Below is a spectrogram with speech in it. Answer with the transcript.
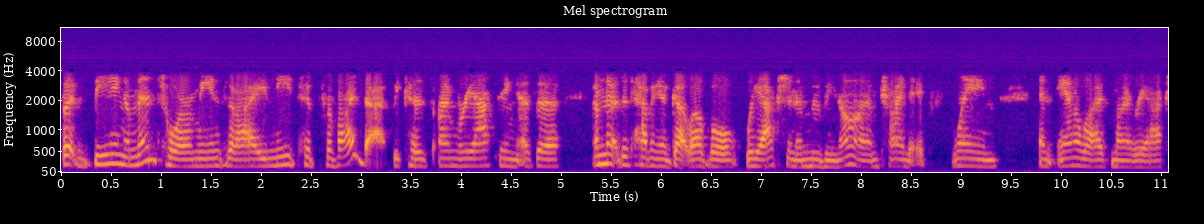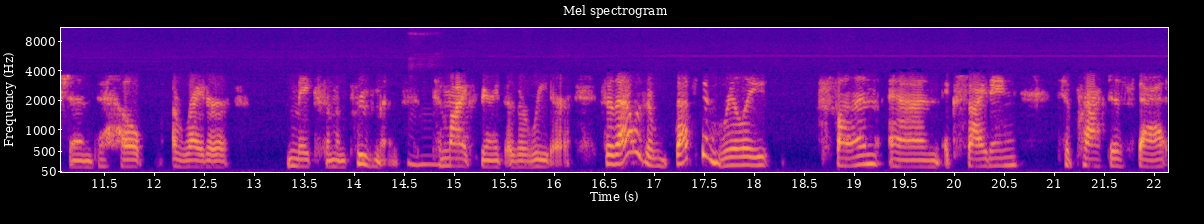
but being a mentor means that I need to provide that because I'm reacting as a, I'm not just having a gut level reaction and moving on. I'm trying to explain and analyze my reaction to help a writer make some improvements mm-hmm. to my experience as a reader. So that was a, that's been really fun and exciting to practice that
